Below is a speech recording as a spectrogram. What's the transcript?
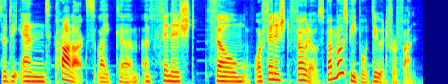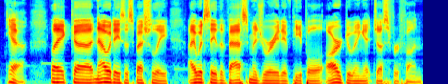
to the end products like um, a finished film or finished photos. But most people do it for fun. yeah. Like uh, nowadays, especially, I would say the vast majority of people are doing it just for fun.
